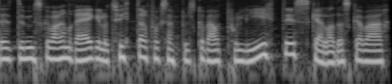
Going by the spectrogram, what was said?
det, det skal være en regel, og Twitter eksempel skal være politisk, eller det skal være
